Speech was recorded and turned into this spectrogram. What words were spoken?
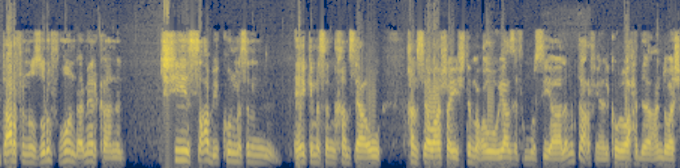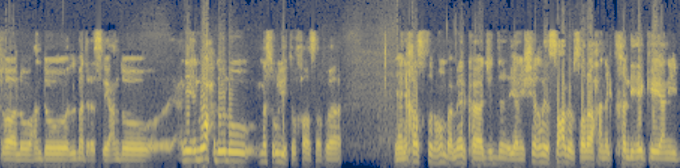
بتعرف إنه الظروف هون بأمريكا إنه شيء صعب يكون مثلا هيك مثلا خمسة أو خمسة أو عشرة يجتمعوا ويعزفوا موسيقى لأنه بتعرف يعني كل واحد عنده أشغاله عنده المدرسة عنده يعني الواحد له مسؤوليته الخاصة ف يعني خاصة هم بأمريكا جدا يعني شغلة صعبة بصراحة إنك تخلي هيك يعني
